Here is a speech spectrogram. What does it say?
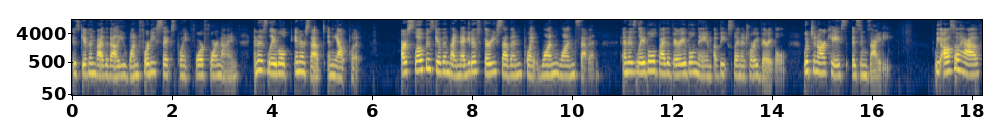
is given by the value 146.449 and is labeled intercept in the output. Our slope is given by negative 37.117 and is labeled by the variable name of the explanatory variable, which in our case is anxiety. We also have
